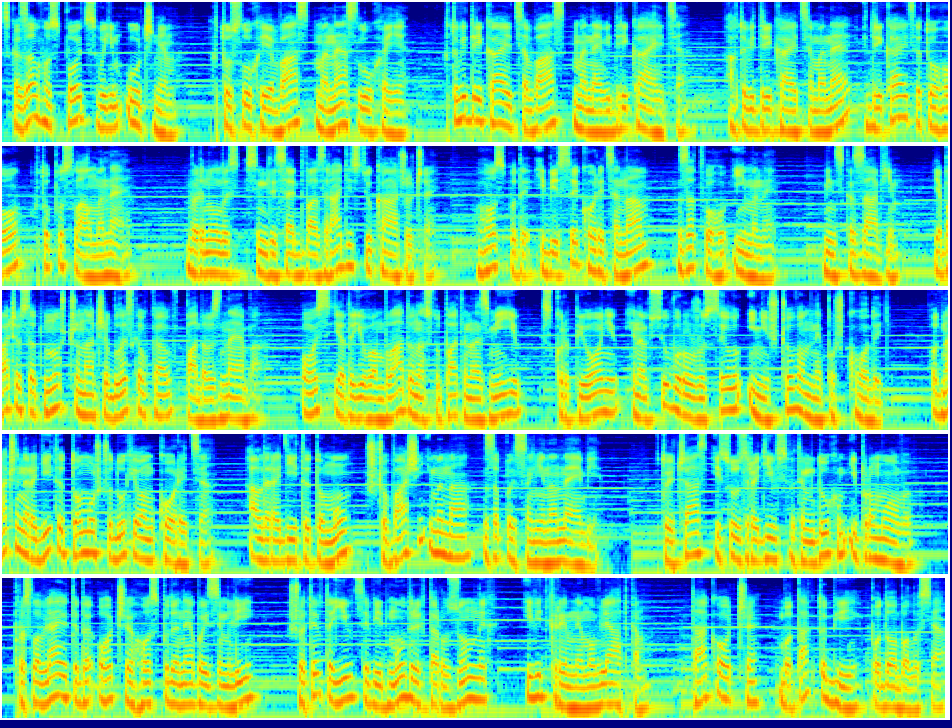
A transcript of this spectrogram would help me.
Сказав Господь своїм учням: Хто слухає вас, мене слухає, хто відрікається вас, мене відрікається, а хто відрікається мене, відрікається того, хто послав мене. Вернулись 72 з радістю, кажучи: Господи, і біси коряться нам за Твого імени. Він сказав їм: Я бачив сатану, що наче блискавка впадав з неба. Ось я даю вам владу наступати на зміїв, скорпіонів і на всю ворожу силу, і ніщо вам не пошкодить. Одначе не радійте тому, що духи вам коряться, але радійте тому, що ваші імена записані на небі. В той час Ісус зрадів Святим Духом і промовив: Прославляю тебе, Отче, Господи неба й землі, що ти втаїв це від мудрих та розумних і відкрив немовляткам. Так, Отче, бо так тобі подобалося.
